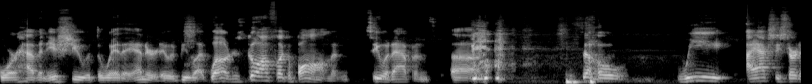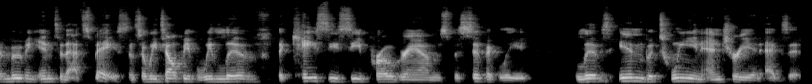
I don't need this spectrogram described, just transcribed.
or have an issue with the way they entered, it would be like, well, just go off like a bomb and see what happens. Uh, so we, I actually started moving into that space. And so we tell people we live, the KCC program specifically lives in between entry and exit.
